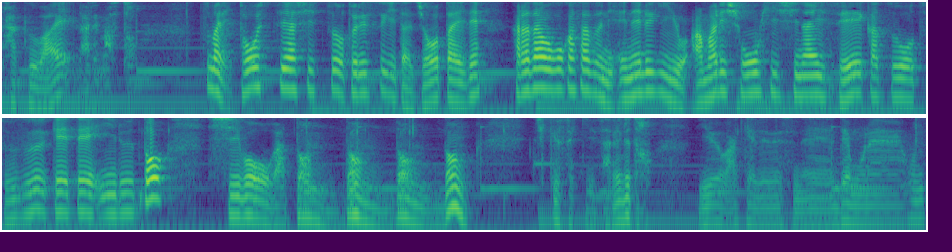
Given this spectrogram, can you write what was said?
蓄えられますと。つまり糖質や脂質を取りすぎた状態で体を動かさずにエネルギーをあまり消費しない生活を続けていると脂肪がどんどんどんどん蓄積されるというわけでですね。でもね本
